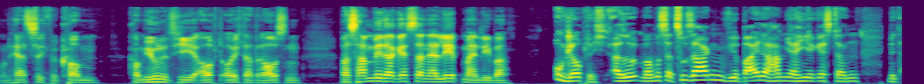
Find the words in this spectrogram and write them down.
und herzlich willkommen, Community, auch euch da draußen. Was haben wir da gestern erlebt, mein Lieber? Unglaublich. Also man muss dazu sagen, wir beide haben ja hier gestern mit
